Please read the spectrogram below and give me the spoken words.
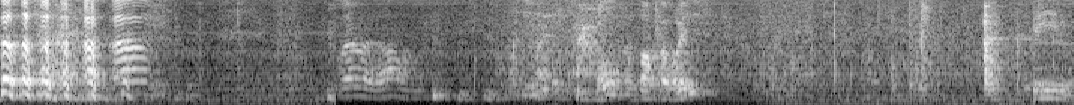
voilà. Attends, Fabrice prise.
